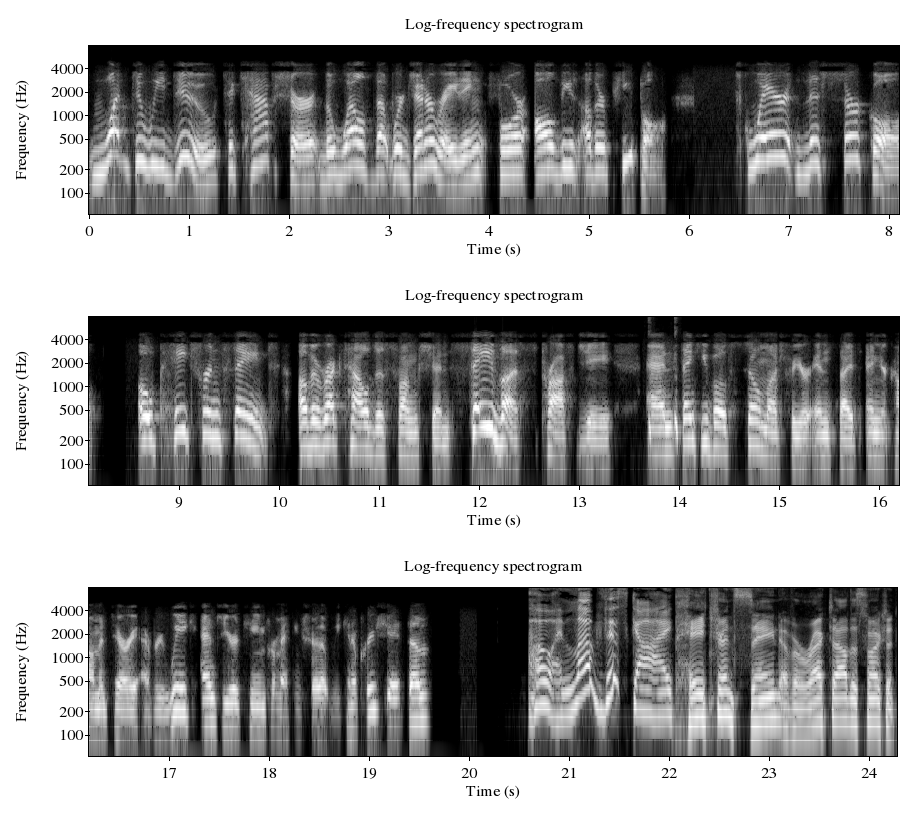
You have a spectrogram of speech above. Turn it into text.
what do we do to capture the wealth that we're generating for all these other people? Square this circle, O patron saint of erectile dysfunction. Save us, Prof G. And thank you both so much for your insights and your commentary every week, and to your team for making sure that we can appreciate them. Oh, I love this guy. Patron saint of erectile dysfunction.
